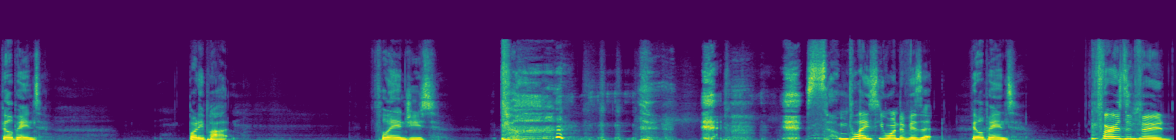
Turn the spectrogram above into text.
Philippines. Body part. Phalanges. Some place you want to visit. Philippines. Frozen food.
